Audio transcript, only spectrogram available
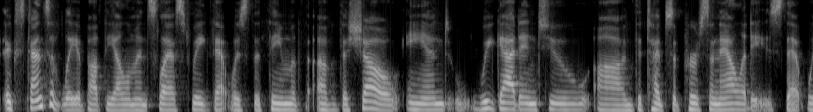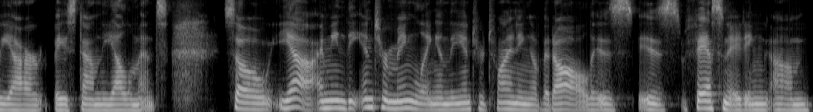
extensively about the elements last week. That was the theme of, of the show. And we got into uh, the types of personalities that we are based on the elements So yeah, I mean the intermingling and the intertwining of it all is is fascinating. Um,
